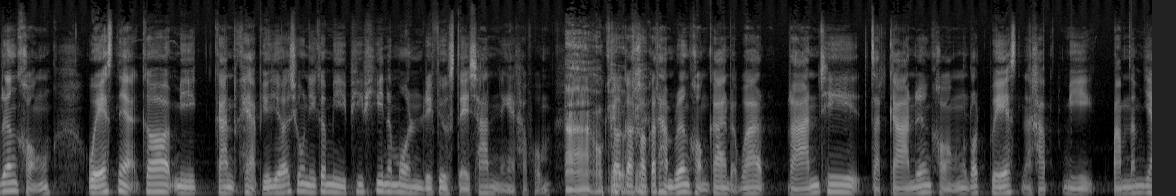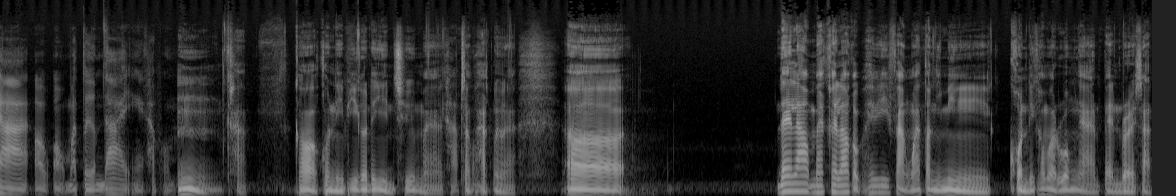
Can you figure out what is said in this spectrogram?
เรื่องของ waste เนี่ยก็มีการขยับเยอะๆ ช่วงนี้ก็มีพี่ๆน้ำมนต์ refill station อย่างเงี้ยครับผมอ่าโอเคก็โอก็เคเขาก็ทำเรื่องของการแบบว่าร้านที่จัดการเรื่องของลด waste นะครับมีปั๊มน้ำยาเอาออกมาเติมได้อย่างเงี้ยครับผมอืมครับ ก็คนนี้พี่ก็ได้ยินชื่อมาครับสักพักหนึ่งแล้วเอ่อได้เล่าแม็กเคยเล่ากับให้พี่ฟังว่าตอนนี้มีคนที่เข้ามาร่วมงานเป็นบริษัท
